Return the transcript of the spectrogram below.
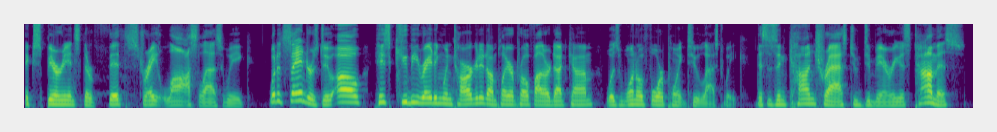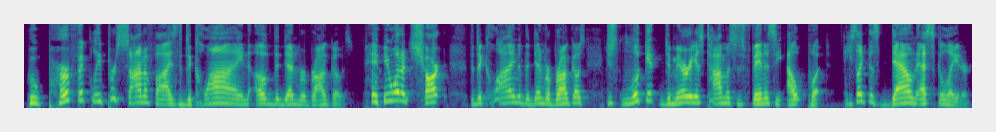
experienced their fifth straight loss last week, what did Sanders do? Oh, his QB rating when targeted on playerprofiler.com was 104.2 last week. This is in contrast to Demaryius Thomas, who perfectly personifies the decline of the Denver Broncos. If you want to chart the decline of the Denver Broncos, just look at Demaryius Thomas's fantasy output. He's like this down escalator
